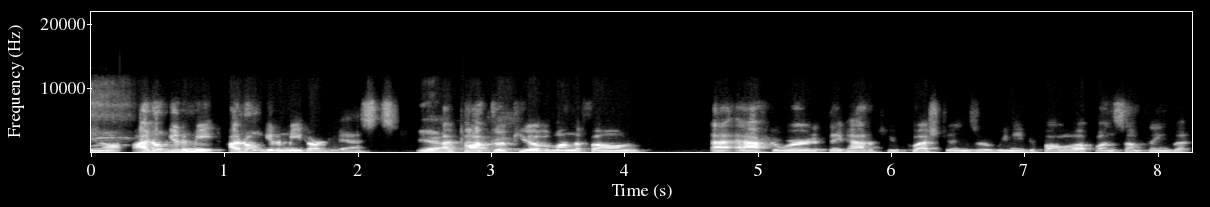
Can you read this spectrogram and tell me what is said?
You know, I don't get to meet I don't get to meet our guests. Yeah. I've talked to a few of them on the phone uh, afterward if they've had a few questions or we need to follow up on something. But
